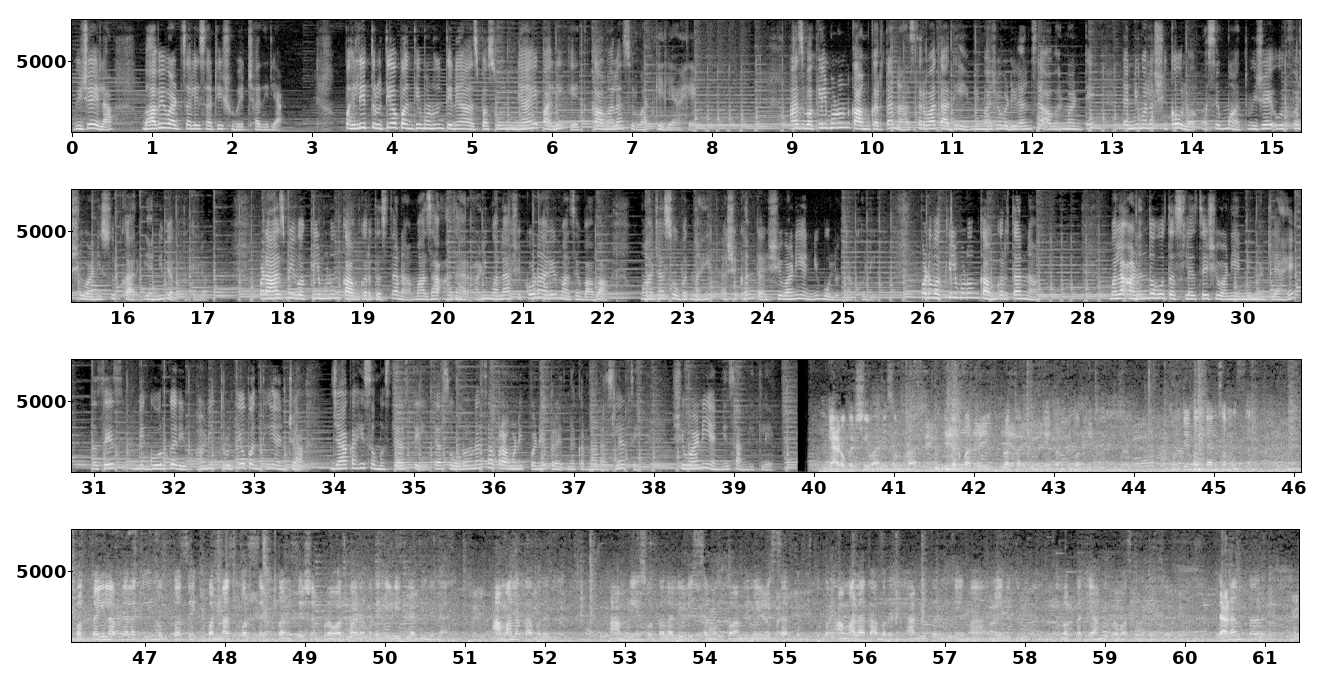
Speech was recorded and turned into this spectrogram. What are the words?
विजयला भावी वाटचालीसाठी शुभेच्छा दिल्या. पहिली तृतीयपंथी म्हणून तिने आजपासून न्यायपालिकेत कामाला सुरुवात केली आहे. आज वकील म्हणून काम करताना सर्वात आधी मी माझ्या वडिलांचे आभार मानते. त्यांनी मला शिकवलं असे मत विजय उर्फ शिवानी सुरकार यांनी व्यक्त केलं. पण आज मी वकील म्हणून काम करत असताना माझा आधार आणि मला शिकवणारे माझे बाबा माझ्यासोबत नाहीत अशी खंत शिवानी यांनी बोलून दाखवली. पण वकील म्हणून काम करताना मला आनंद होत असल्याचे शिवानी यांनी म्हटले आहे. तसेच मी गोरगरीब आणि तृतीयपंथी यांच्या ज्या काही समस्या असतील त्या सोडवण्याचा प्रामाणिकपणे प्रयत्न करणार असल्याचे शिवानी यांनी सांगितले. मी ॲडव्होकेट शिवानी सुरकार विदर्भातील प्रथम तृतीयपंथी वकील. तृतीयपंथ्यांचा मुद्दा. बघता येईल आपल्याला की नुकतंच एक पन्नास पर्सेंट कन्सेशन प्रवास भाड्यामध्ये लेडीजला दिलेलं आहे. आम्हाला का बरं? नाही आम्ही स्वतःला लेडीज समजतो आम्ही लेडीजसारखं दिसतो तर आम्हाला का बरं? नाही आम्ही तर नेमा नेहमी तुम्ही बघता की आम्ही प्रवास करत असतो. त्यानंतर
